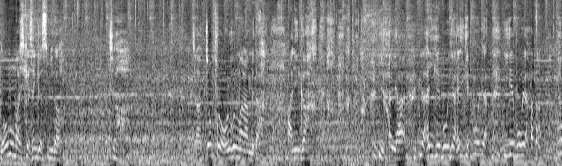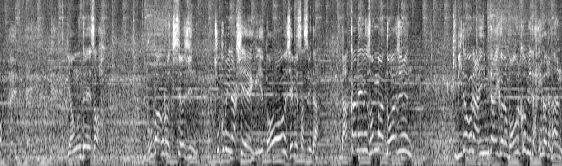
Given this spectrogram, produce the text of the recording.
너무 맛있게 생겼습니다. 자, 자, 점프로 얼굴만 합니다. 아닌가? 야, 야, 야, 이게 뭐냐, 이게 뭐냐, 이게 뭐야. 영도에서 무박으로 치러진 쭈꾸미 낚시 여행 너무 재밌었습니다. 낚아내는 손만 놓아주는 미덕은 아닙니다. 이거는 먹을 겁니다. 이거는.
